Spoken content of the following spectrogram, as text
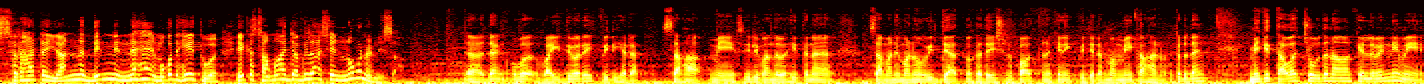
ඉස්සරහට යන්න දෙන්නේ නැහැ. මොකද හේතුව? ඒක සමාජ අභිලාශයෙන් නොවන නිසා. දැන් ඔබ වෛද්‍යවරයෙක් විදිහට සහ මේ සිලිබඳව හිතන සමන මනෝ විද්‍යාත්මක දේශන පවත්වන කෙනෙක් විදිරම මේ කහන තොට දැන් මේක තවත් චෝදනාව කෙල්ලවෙන්නේ මේ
